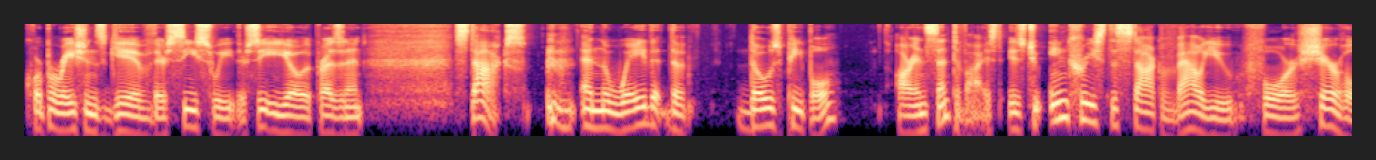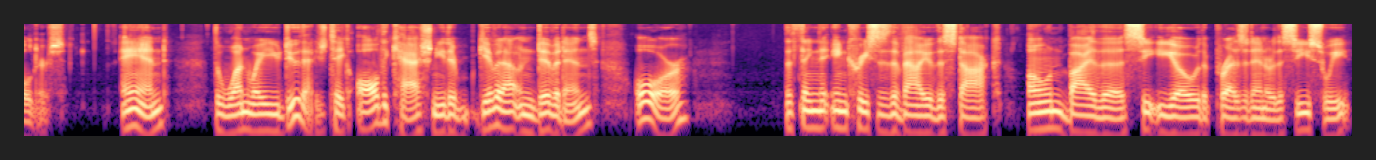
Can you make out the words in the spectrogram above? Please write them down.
corporations give their C suite, their CEO, the president, stocks. and the way that the those people are incentivized is to increase the stock value for shareholders. And the one way you do that is you take all the cash and either give it out in dividends or the thing that increases the value of the stock owned by the CEO or the president or the C suite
